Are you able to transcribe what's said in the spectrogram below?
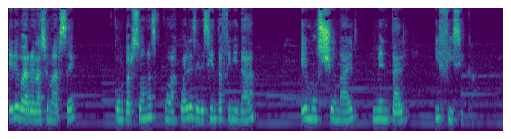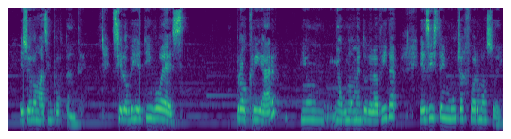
él va a relacionarse con personas con las cuales él sienta afinidad emocional, mental y física. Eso es lo más importante. Si el objetivo es procrear en, algún momento de la vida, existen muchas formas hoy.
